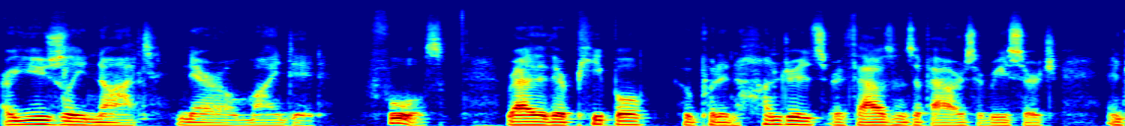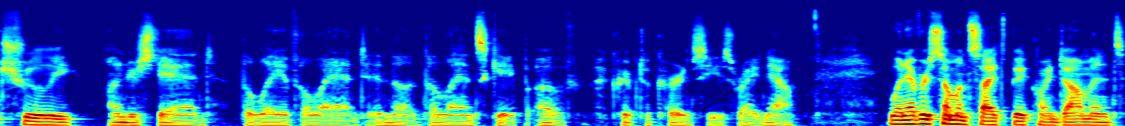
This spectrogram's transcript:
are usually not narrow minded fools. Rather, they're people who put in hundreds or thousands of hours of research and truly understand the lay of the land and the, the landscape of the cryptocurrencies right now. Whenever someone cites Bitcoin dominance,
